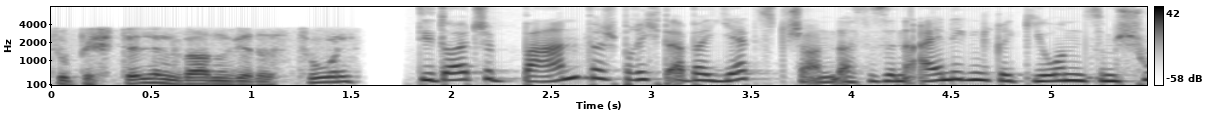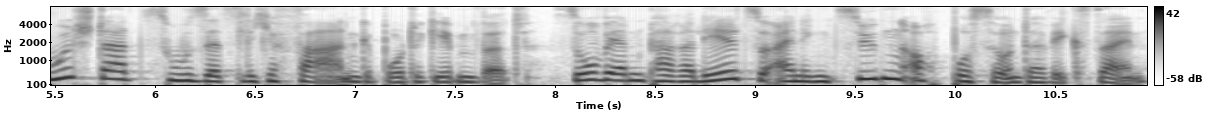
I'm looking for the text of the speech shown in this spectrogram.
zu bestellen, werden wir das tun. Die Deutsche Bahn verspricht aber jetzt schon, dass es in einigen Regionen zum Schulstart zusätzliche Fahrangebote geben wird. So werden parallel zu einigen Zügen auch Busse unterwegs sein.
